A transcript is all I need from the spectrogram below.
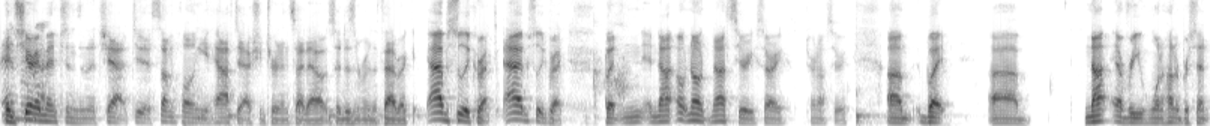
And, we're Sherry mentions in the chat too that some clothing you have to actually turn inside out so it doesn't ruin the fabric. Absolutely correct. Absolutely correct. But n- not oh no, not Siri. Sorry, turn off Siri. Um, but uh, not every one hundred percent,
